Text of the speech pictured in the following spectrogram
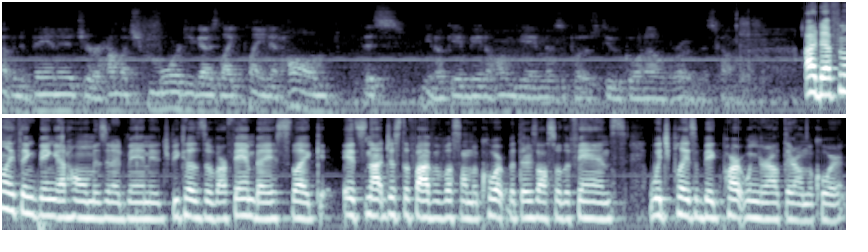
of an advantage, or how much more do you guys like playing at home? This you know game being a home game as opposed to going out on the road in this conference. I definitely think being at home is an advantage because of our fan base. Like, it's not just the five of us on the court, but there's also the fans, which plays a big part when you're out there on the court.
